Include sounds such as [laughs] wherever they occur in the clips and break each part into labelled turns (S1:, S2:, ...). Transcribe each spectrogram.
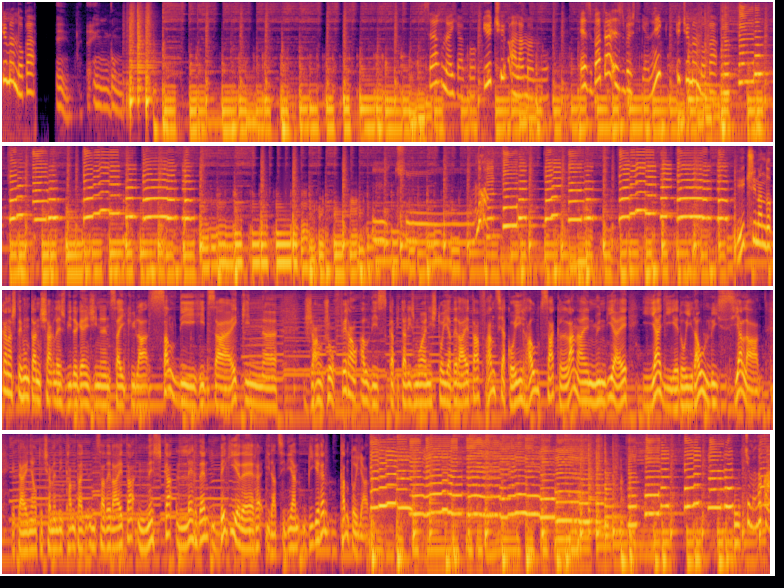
S1: itxumandoka. Zer nahiako, itxu alamando. Ez bata ez bestianik itxumandoka. Itxumandoka.
S2: Utsumandokan aste juntan Charles Bidegen jinen zaikula saldi hitza ekin uh, Jean-Jo Ferran aldiz kapitalismoen istoia dela eta Frantziako iraultzak lanaen mundiae jali edo irauliziala. Eta enaute txamendik kantak dela eta neska lerden begieder idatzidian bigeren kantoia.
S1: Itxumandoka.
